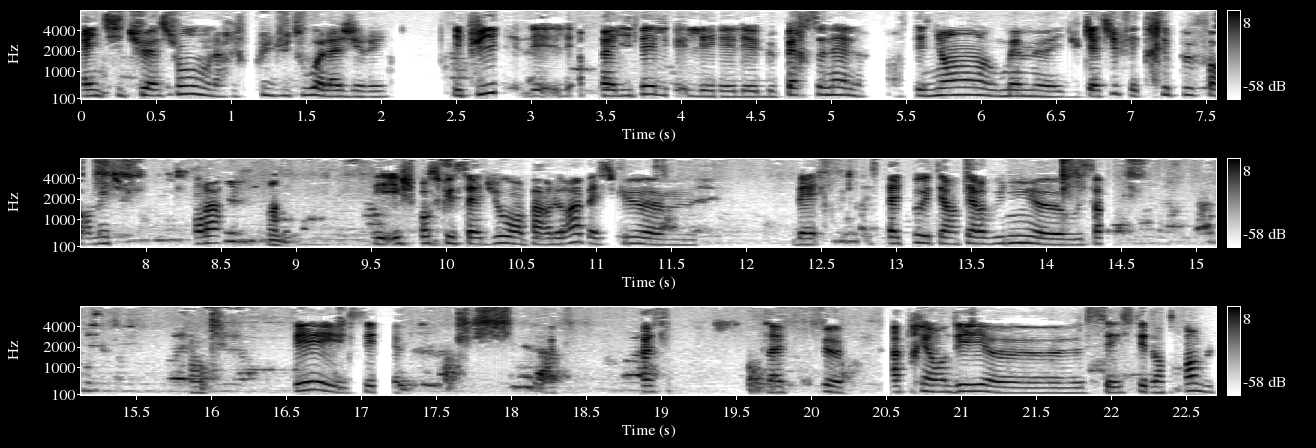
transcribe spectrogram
à une situation où on n'arrive plus du tout à la gérer. Et puis, les, les, en réalité, les, le personnel enseignant ou même éducatif est très peu formé sur ce point-là. Et, et, je pense que Sadio en parlera parce que euh, ben, Sadio était intervenu euh, au sein et c'est on a pu appréhender euh, ces, ces, ensembles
